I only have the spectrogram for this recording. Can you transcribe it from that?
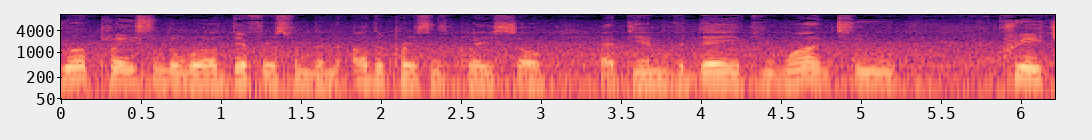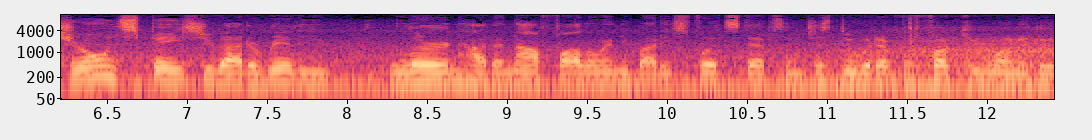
your place in the world differs from the other person's place. So at the end of the day, if you want to create your own space, you got to really learn how to not follow anybody's footsteps and just do whatever the fuck you want to do.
